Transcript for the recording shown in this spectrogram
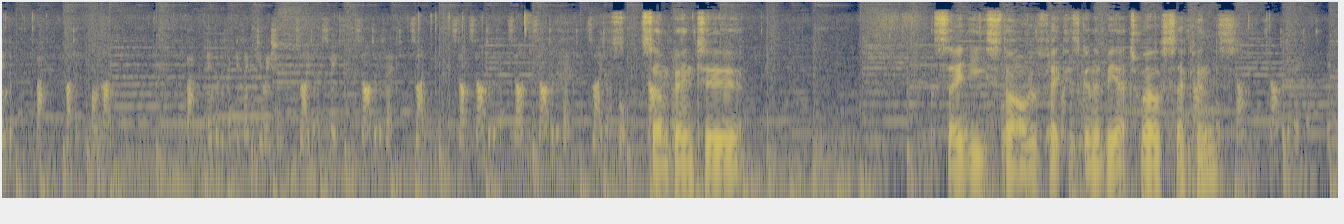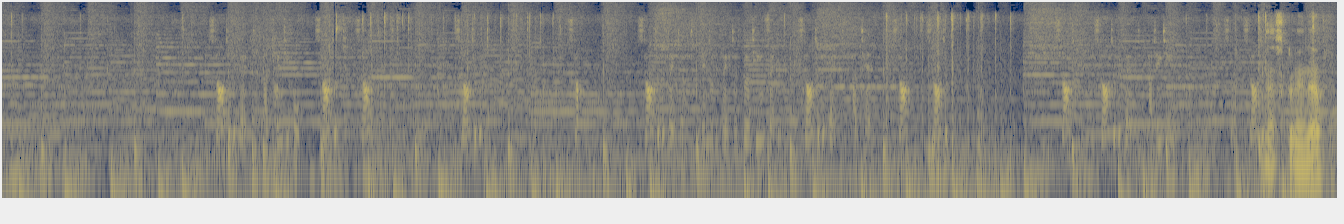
End of back button online. Back end of effect, effect duration. Slider space. Start of effect. Slide. Start start of effect. Start start of effect. Slider four. So I'm going to say the start of effect is going to be at 12 seconds. Start start of effect at end of Start of effect at 24. Start of start start of start start of effect at end of effect at 13 seconds. Start of effect at 10. Start start of start start of effect at 18. Start start That's good enough.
